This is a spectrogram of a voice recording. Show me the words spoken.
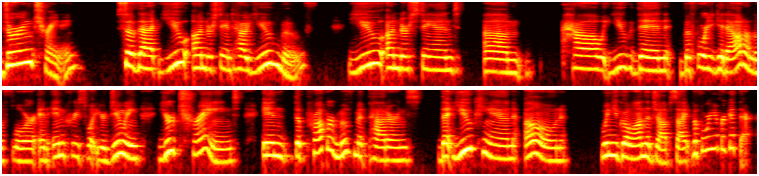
during training so that you understand how you move you understand um, how you then before you get out on the floor and increase what you're doing you're trained in the proper movement patterns that you can own when you go on the job site before you ever get there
